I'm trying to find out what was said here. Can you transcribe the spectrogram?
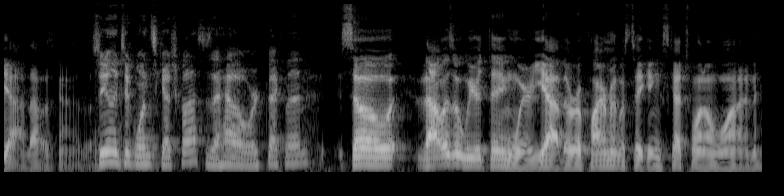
yeah, that was kind of the. So you only took one sketch class? Is that how it worked back then? So that was a weird thing where, yeah, the requirement was taking Sketch 101.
